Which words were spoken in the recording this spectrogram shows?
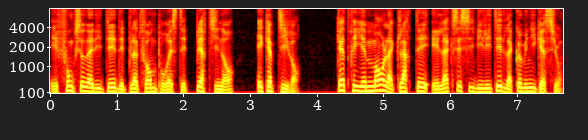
et fonctionnalités des plateformes pour rester pertinent et captivant. Quatrièmement, la clarté et l'accessibilité de la communication.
